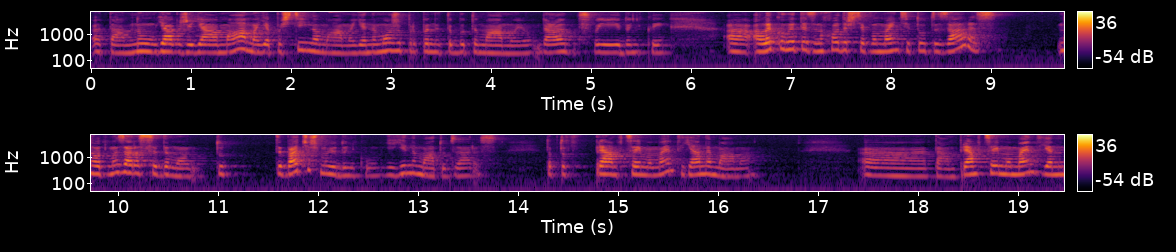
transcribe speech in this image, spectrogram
Е, там, ну як же я мама, я постійно мама, я не можу припинити бути мамою да, своєї доньки. Але коли ти знаходишся в моменті тут і зараз, ну от ми зараз сидимо, тут ти бачиш мою доньку, її нема тут зараз. Тобто, прямо в цей момент я не мама. Е, там, Прямо в цей момент я не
